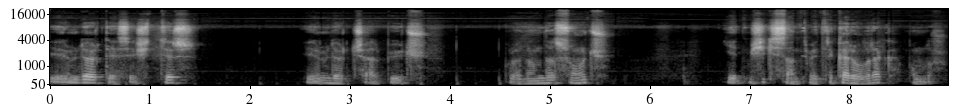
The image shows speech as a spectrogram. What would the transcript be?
24S eşittir 24 çarpı 3 buradan da sonuç 72 santimetre kare olarak bulunur.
